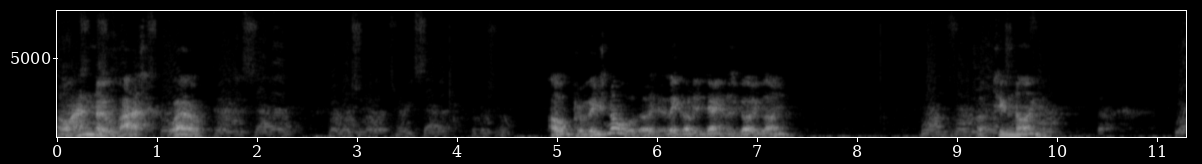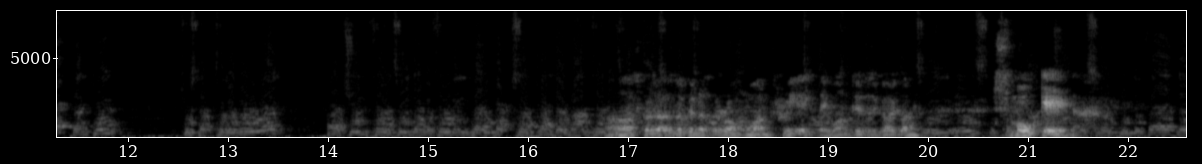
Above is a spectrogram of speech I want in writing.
Oh, and no VAT. Wow. Three seven. Provisional at three seven. Provisional. Oh, provisional. Uh, They got it down as guideline. Of two nine. Yeah, thank you. Just up to the doorway. Uh, June 14 on the 14 plate Vauxhall Combo Van. Oh, that's because I was looking at the wrong one. 3.8 they wanted as a guideline. Smoking. Smoking. Declared, no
